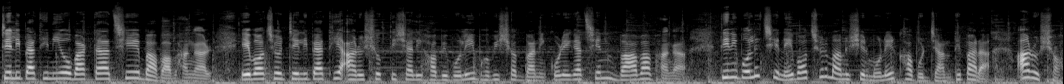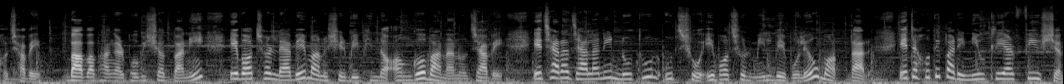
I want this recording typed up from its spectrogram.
টেলিপ্যাথি নিয়েও বার্তা আছে, বাবা ভাঙার। এবছর টেলিপ্যাথি আরও শক্তিশালী হবে বলেই ভবিষ্যৎবাণী করে গেছেন বাবা ভাঙা। তিনি বলেছেন, এবছর মানুষের মনের খবর জানতে পারা আরও সহজ হবে। বাবা ভাঙার ভবিষ্যৎবাণী, এবছর ল্যাবে মানুষের বিভিন্ন অঙ্গ বানানো যাবে। এছাড়া জ্বালানির নতুন উৎস এবছর মিলবে বলেও মত তার। এটা হতে পারে নিউক্লিয়ার ফিউশন।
